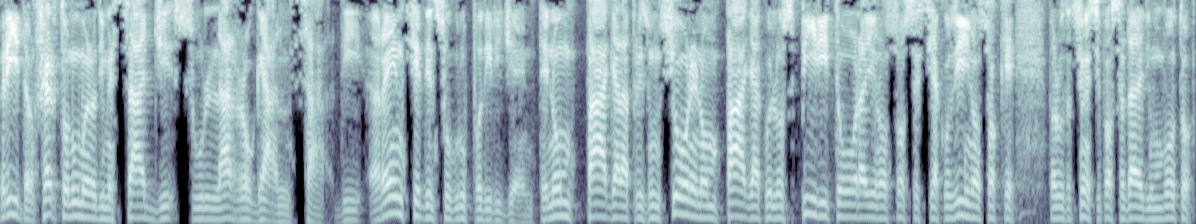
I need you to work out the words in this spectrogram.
rida un certo numero di messaggi sull'arroganza di Renzi e del suo gruppo dirigente. Non paga la presunzione, non paga quello spirito. Ora io non so se sia così, non so che valutazione si possa dare di un voto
